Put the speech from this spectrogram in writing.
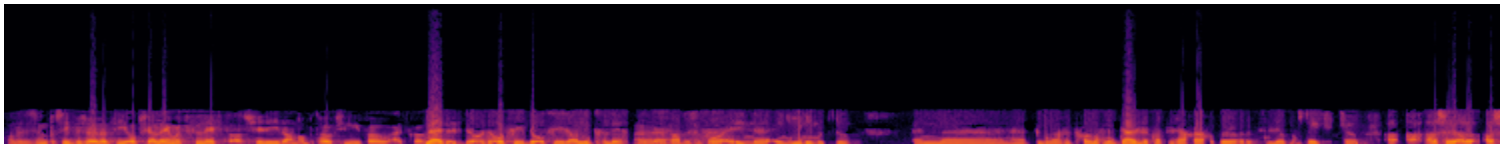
Want het is in principe zo dat die optie alleen wordt gelicht als jullie dan op het hoogste niveau uitkomen. Nee, de, de, de, optie, de optie is al niet gelicht. Dat hadden ze voor 1, eh, 1 juni moeten doen. En eh, nou, toen was het gewoon nog niet duidelijk wat er zou gaan gebeuren. Dat is nu ook nog steeds zo. Als, als,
